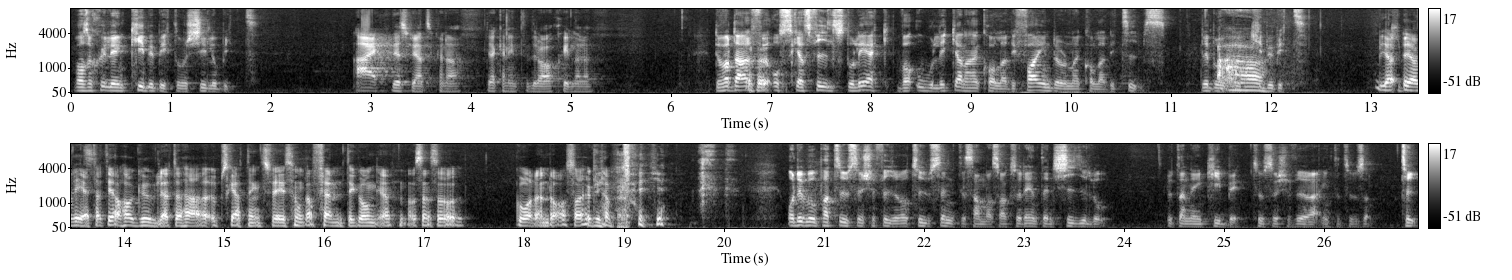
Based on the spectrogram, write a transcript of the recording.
Vad som skiljer en kibibit och en kilobit. Nej, det skulle jag inte kunna. Jag kan inte dra skillnaden. Det var därför? Oscars filstorlek var olika när han kollade i Finder och när han kollade i Teams. Det beror på Ah. kibibit. Jag, jag vet att jag har googlat det här uppskattningsvis 150 gånger och sen så går det en dag så har jag glömt det igen. Och det beror på att 1024 och 1000 inte är samma sak så det är inte en kilo. Utan det är en kibi. 1024, inte 1000. Typ.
